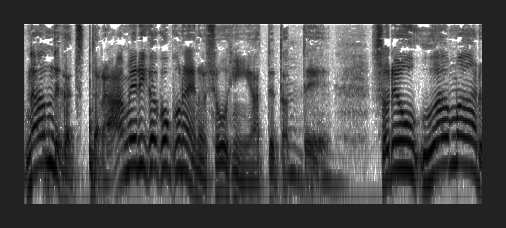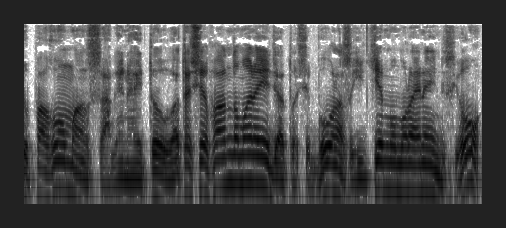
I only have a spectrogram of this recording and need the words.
なんでかっつったら、アメリカ国内の商品やってたって、それを上回るパフォーマンス上げないと、私はファンドマネージャーとしてボーナス1円ももらえないんですよ。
